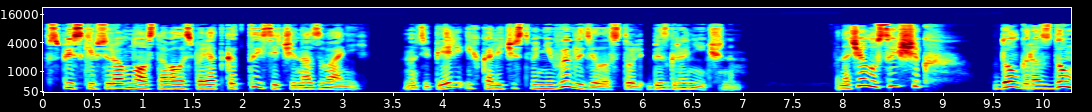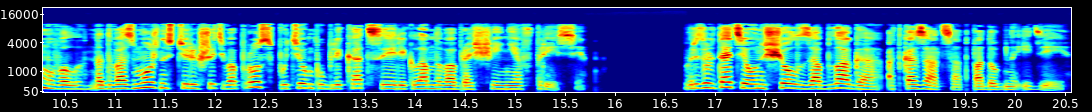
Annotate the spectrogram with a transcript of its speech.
в списке все равно оставалось порядка тысячи названий, но теперь их количество не выглядело столь безграничным. Поначалу сыщик долго раздумывал над возможностью решить вопрос путем публикации рекламного обращения в прессе. В результате он счел за благо отказаться от подобной идеи.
